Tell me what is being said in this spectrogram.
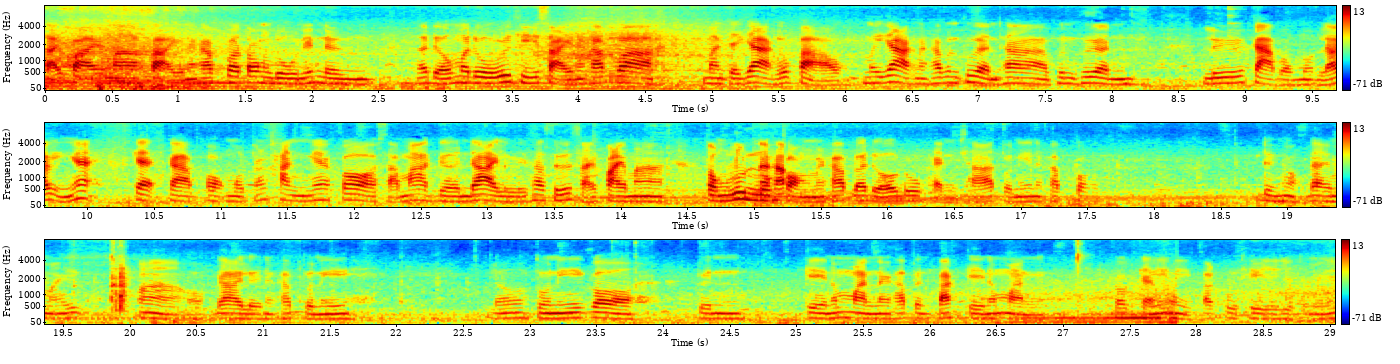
สายไฟมาใส่นะครับ ก็ต้องดูนิดนึง แล้วเดี๋ยวมาดูวิธีใส่นะครับว่ามันจะยากหรือเปล่าไม่ยากนะครับ เพื่อนๆถ้าเพื่อนๆหรือกาบออกหมดแล้วอย่างเงี้ยแกะกาบออกหมดทั้งคันเงี้ยก็สามารถเดินได้เลย ถ้าซื้อสายไฟมาตรงรุ่นนะครับกล่องนะครับ แล้วเดี๋ยวดูแผ่นชาร์จตัวนี้นะครับก็ ดึงออกได้ไหมอ่าออกได้เลยนะครับ ตัวนี้ แล้วตัวนี้ก็เป็นเกน้ำมันนะครับ เป็นปลั๊กเกน้ำมัน ก็แกนี่นี่ปลั๊กกูทีอยู่ตรงนี้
